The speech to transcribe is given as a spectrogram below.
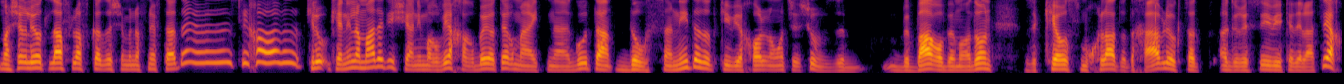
מאשר להיות לפלף כזה שמנפנף את היד, אה, סליחה, כאילו, כי אני למדתי שאני מרוויח הרבה יותר מההתנהגות הדורסנית הזאת כביכול, למרות ששוב, זה בבר או במועדון זה כאוס מוחלט ואתה חייב להיות קצת אגרסיבי כדי להצליח.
